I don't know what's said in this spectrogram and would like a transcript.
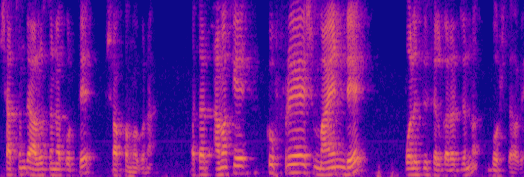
স্বাচ্ছন্দ্যে আলোচনা করতে সক্ষম হব না। অর্থাৎ আমাকে খুব ফ্রেশ মাইন্ডে পলিসি সেল করার জন্য বসতে হবে।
